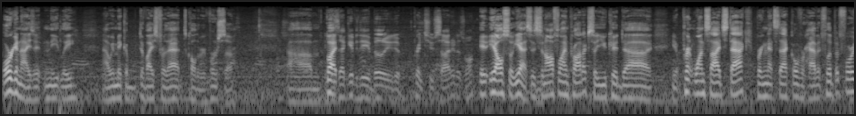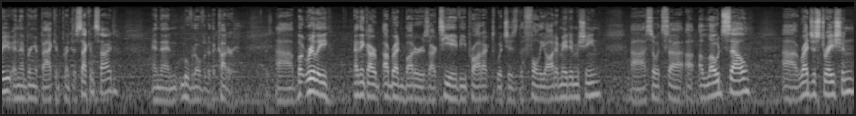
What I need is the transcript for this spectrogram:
organize it neatly. Uh, we make a device for that. It's called a reversa. Um, but Does that give you the ability to print two sided as well? it, it also, yes, it's an offline product, so you could uh, you know, print one side stack, bring that stack over, have it flip it for you, and then bring it back and print the second side, and then move it over to the cutter. Uh, but really, I think our, our bread and butter is our TAV product, which is the fully automated machine. Uh, so it's a, a load cell, uh, registration,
